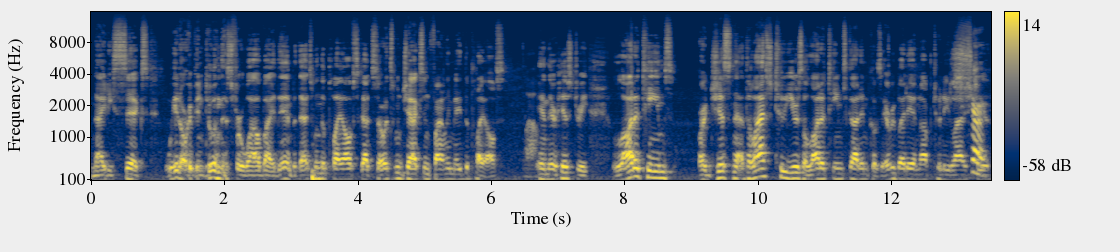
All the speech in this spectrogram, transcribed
1996. Wow. We had already been doing this for a while by then, but that's when the playoffs got started. It's when Jackson finally made the playoffs Wow. in their history. A lot of teams are just now, the last two years, a lot of teams got in because everybody had an opportunity last Sure. year.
